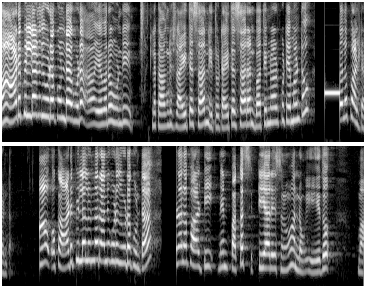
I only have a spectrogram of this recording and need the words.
మా ఆడపిల్లని చూడకుండా కూడా ఎవరో ఉండి ఇట్లా కాంగ్రెస్లో అయితే సార్ నీతోటి అయితే సార్ అని బతిమలాడుకుంటే ఏమంటావు? గొడవల అంట. ఒక ఆడపిల్లలు ఉన్నారని కూడా చూడకుండా గొడవల పార్టీ నేను పక్క టీఆర్ఎస్ను అన్నావు. ఏదో మా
